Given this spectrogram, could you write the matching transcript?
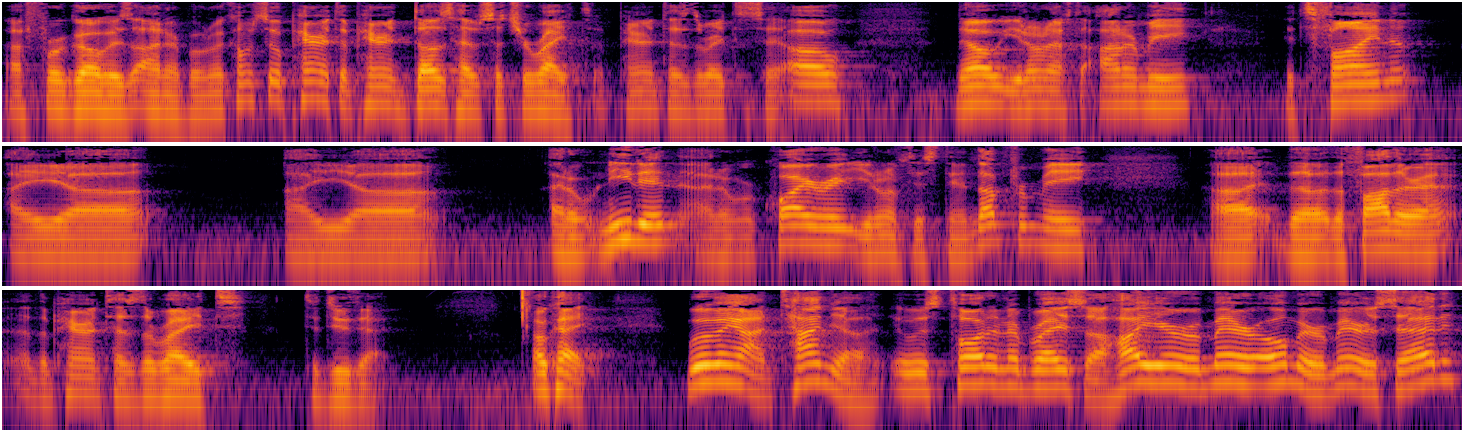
uh, forego his honor. But when it comes to a parent, a parent does have such a right. A parent has the right to say, "Oh, no, you don't have to honor me. It's fine. I, uh, I." Uh, I don't need it. I don't require it. You don't have to stand up for me. Uh, the the father, the parent, has the right to do that. Okay, moving on. Tanya, it was taught in a brisa. Omer Omer Omer said,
